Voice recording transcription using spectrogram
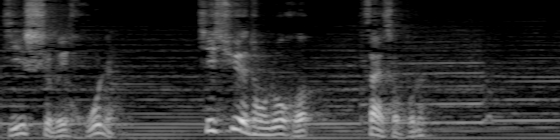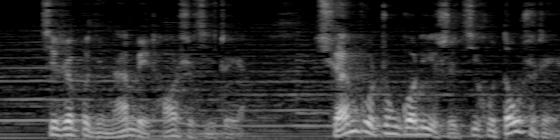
即视为胡人，其血统如何在所不论。其实不仅南北朝时期这样，全部中国历史几乎都是这样。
